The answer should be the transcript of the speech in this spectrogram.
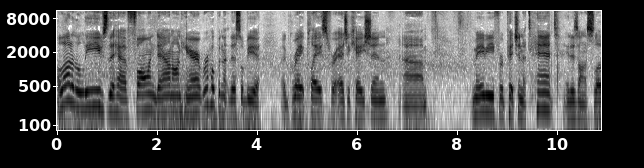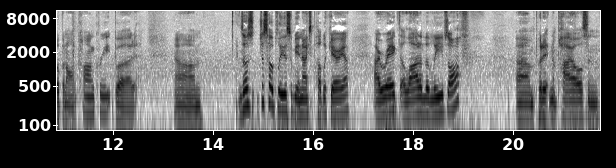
a lot of the leaves that have fallen down on here. We're hoping that this will be a, a great place for education. Um, maybe for pitching a tent. It is on a slope and on concrete, but um, those, just hopefully this will be a nice public area. I raked a lot of the leaves off, um, put it in the piles and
